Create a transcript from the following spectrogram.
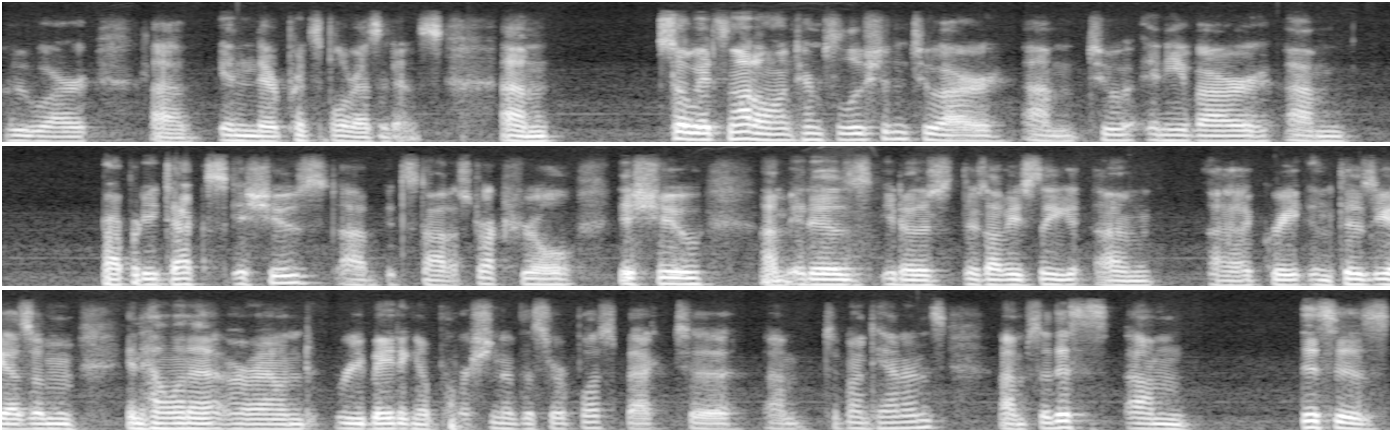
who are uh, in their principal residence. Um, so it's not a long-term solution to our um, to any of our um, property tax issues. Uh, it's not a structural issue. Um, it is, you know, there's there's obviously um, uh, great enthusiasm in Helena around rebating a portion of the surplus back to um, to Montanans. Um, so this um, this is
